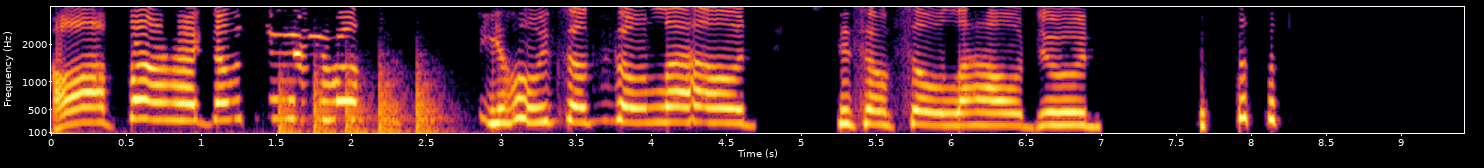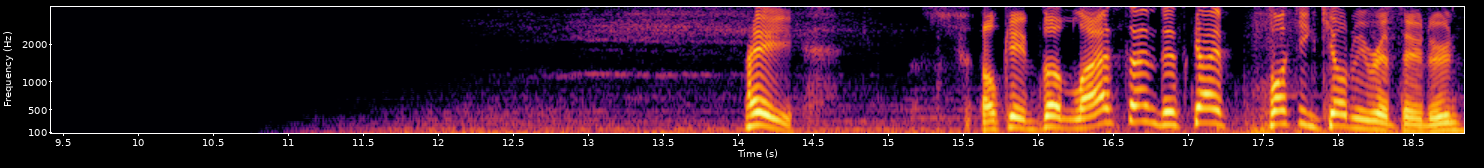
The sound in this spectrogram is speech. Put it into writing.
Oh, fuck. That was scary, bro. Yo, it sounds so loud. It sounds so loud, dude. hey. Okay, the last time this guy fucking killed me right there, dude.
